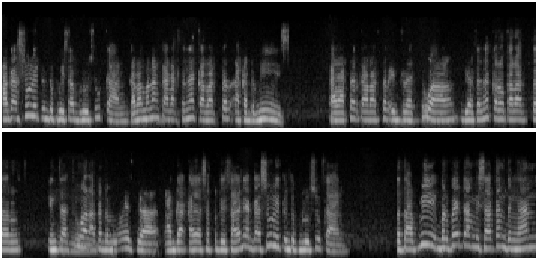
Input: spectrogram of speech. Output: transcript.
agak sulit untuk bisa belusukan karena memang karakternya karakter akademis, karakter-karakter intelektual. Biasanya kalau karakter intelektual hmm. akademis ya agak kayak seperti saya ini agak sulit untuk belusukan. Tetapi berbeda misalkan dengan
